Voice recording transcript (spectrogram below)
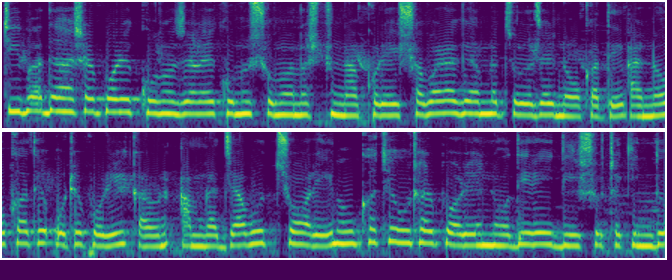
টিবাদে আসার পরে কোনো জায়গায় কোনো সময় নষ্ট না করে সবার আগে আমরা চলে যাই নৌকাতে। আর নৌকাতে উঠে পড়ি কারণ আমরা যাব চরে। নৌকাতে ওঠার পরে নদীর এই দৃশ্যটা কিন্তু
